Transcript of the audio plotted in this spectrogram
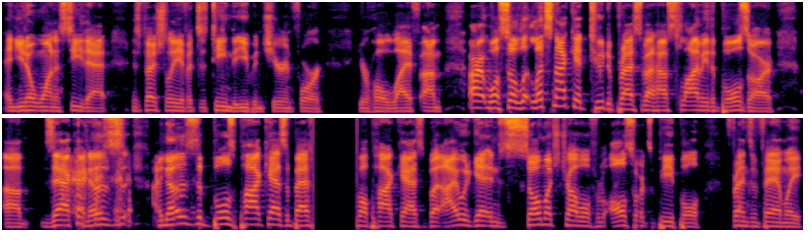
and you don't want to see that, especially if it's a team that you've been cheering for your whole life. Um, all right, well, so let, us not get too depressed about how slimy the Bulls are. Um, Zach, I know this is, I know this is a Bulls podcast, a basketball podcast, but I would get in so much trouble from all sorts of people, friends and family,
